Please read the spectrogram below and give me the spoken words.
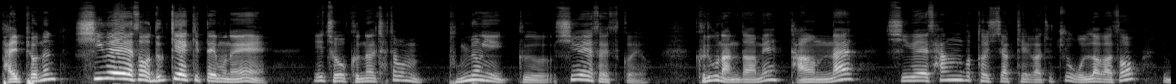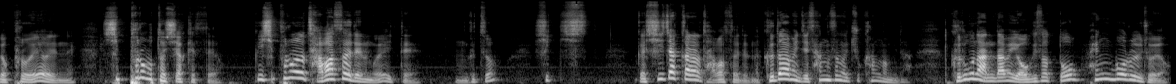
발표는 시외에서 늦게 했기 때문에 이 저 그날 찾아보면 분명히 그 시외에서 했을 거예요. 그리고 난 다음에 다음 날 시외 상부터 시작해가지고 쭉 올라가서 몇 프로예요, 얘네? 10%부터 시작했어요. 그 10%를 잡았어야 되는 거예요, 이때. 음, 그쵸? 시, 시, 그러니까 시작가라도 잡았어야 된다. 그 다음에 이제 상승을 쭉 한 겁니다. 그러고 난 다음에 여기서 또 횡보를 줘요.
